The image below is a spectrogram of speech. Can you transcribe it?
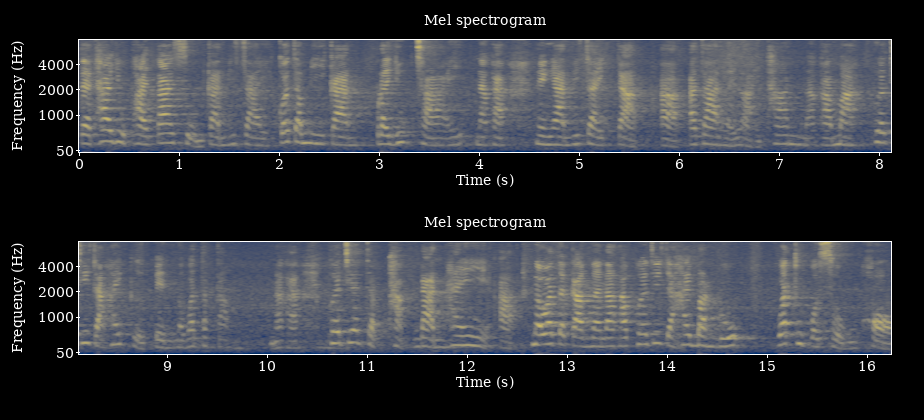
แต่ถ้าอยู่ภายใต้ศูนย์การวิจัยก็จะมีการประยุกต์ใช้นะคะ ในงานวิจัยจากอาอาจารย์หลาย ๆ ท่านนะคะมาเพื่อที่จะให้เกิดเป็นนวัตกรรม นะคะ เพื่อที่จะผลักดันให้อ่านวัตกรรมนั้นนะคะ เพื่อที่จะให้บรรลุวัตถุประสงค์ของ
